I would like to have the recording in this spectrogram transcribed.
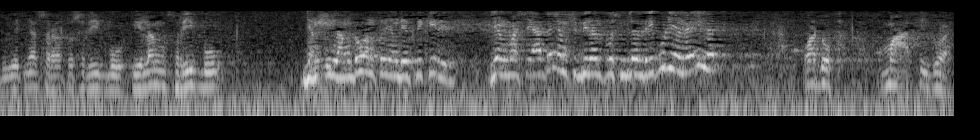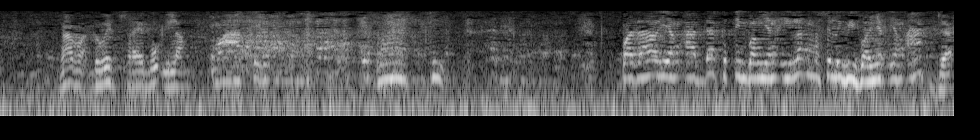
Duitnya seratus ribu, hilang seribu. Yang hilang doang tuh yang dia pikirin. Yang masih ada yang 99 ribu dia nggak ingat. Waduh, mati gua. Ngapa? Duit seribu hilang. Mati. Mati. Padahal yang ada ketimbang yang hilang masih lebih banyak yang ada.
